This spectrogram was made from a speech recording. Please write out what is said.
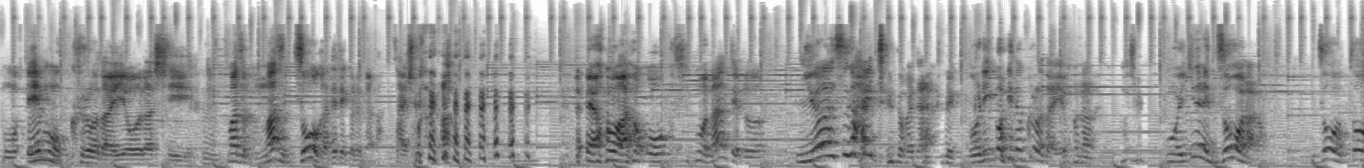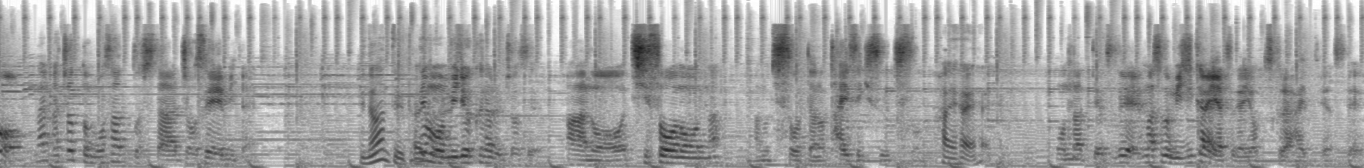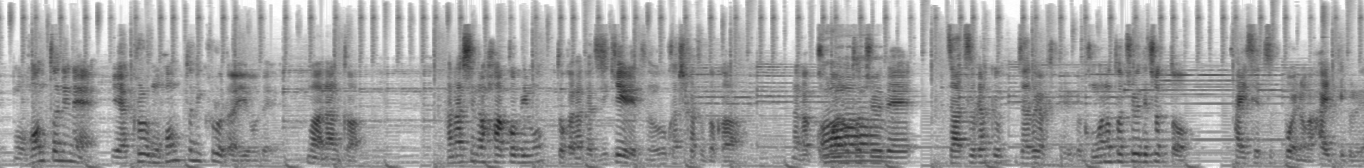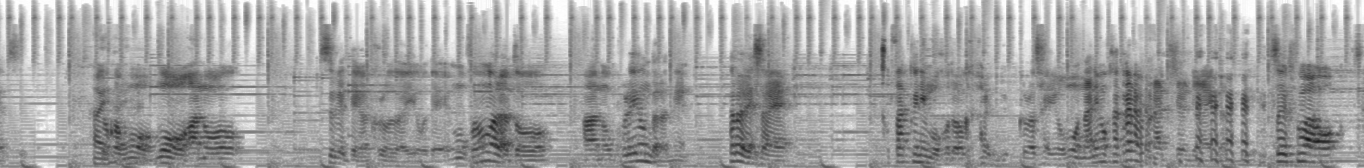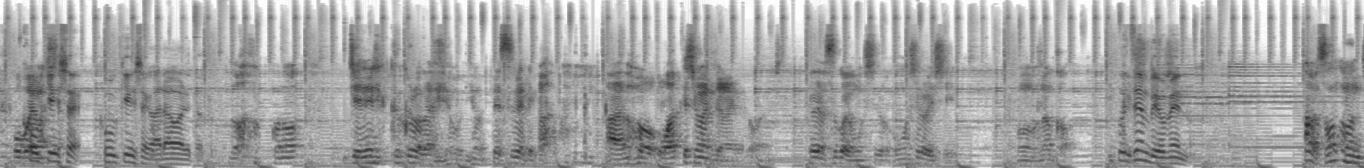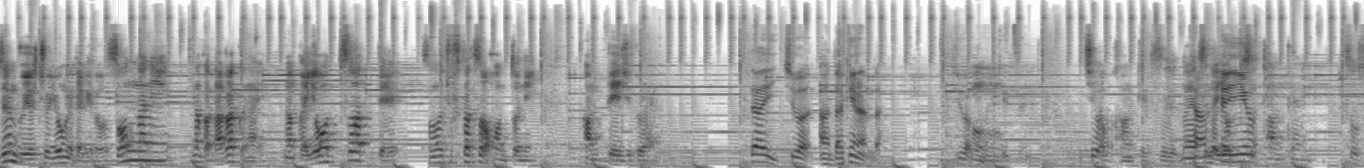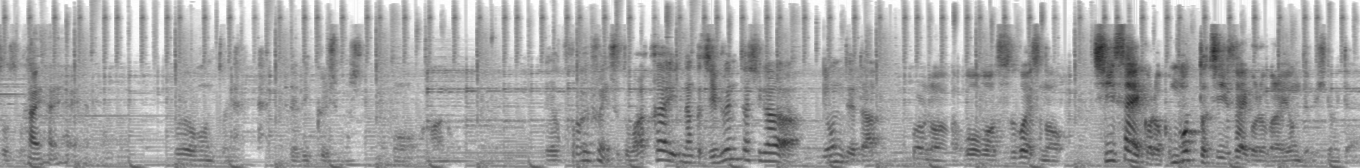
で。もう絵も黒田洋だし、うんまず、まず象が出てくるから、最初から。いや、もうあの、おもうなんていうの、ニュアンスが入ってるとかじゃなくて、ゴリゴリの黒田洋なの。もういきなり象なの。象と、なんかちょっともさっとした女性みたいな。えなんていうタイトルでも魅力のある女性。あの、地層の女？あの地層ってあの、堆積する地層のはいはいはい女ってやつで、まあ、すごい短いやつが4つくらい入ってるやつで、もう本当にね、いや、黒もう本当に黒田洋で、まあなんか、話の運びもとか、なんか時系列の動かし方とか、なんかコマの途中で雑学、雑学っていうか、コマの途中でちょっと解説っぽいのが入ってくるやつはいとかも、もうあの、すべてが黒田洋で、もうこのままだと、あの、これ読んだらね、ただでさえ、固くにも程がある黒田洋、もう何も書かなくなっちゃうんじゃないかっていう、そういう不安を覚え後ました。継者後継者が現れたとのこのジェネリック黒田洋によって全てがあの終わってしまうんじゃないかと思いました。でもすごい面白い面白いし、うん、なんか、これ全部読めんの？多分そん、うん、全部一応読めたけど、そんなになんか長くない。なんか4つあって、そのうち2つは本当に半ページくらい。第1話あだけなんだ1話完結、1話完結のやつが短編よ4つ短編。そうそうそう。はいはいはいはいこれは本当にいやびっくりしました。もうあのいやこういうふうにちょっと若いなんか自分たちが読んでた頃のをすごいその小さい頃もっと小さい頃から読んでる人みたいな。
